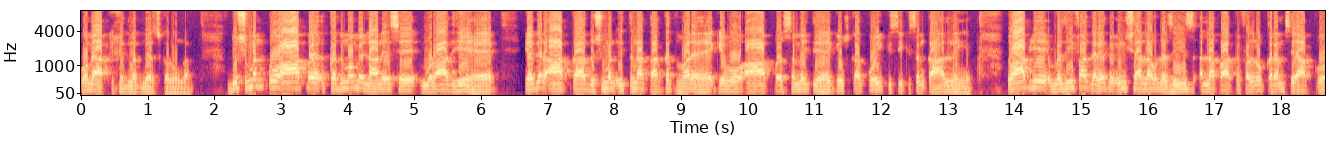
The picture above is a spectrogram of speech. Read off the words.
वो मैं आपकी खिदमत में अर्ज़ करूँगा। दुश्मन को आप कदमों में लाने से मुराद ये है कि अगर आपका दुश्मन इतना ताकतवर है कि वो आप समझते हैं कि उसका कोई किसी किस्म का हाल नहीं है। तो आप ये वजीफा करें तो इन लजीज अल्लाह पाक के फजल करम से आपको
